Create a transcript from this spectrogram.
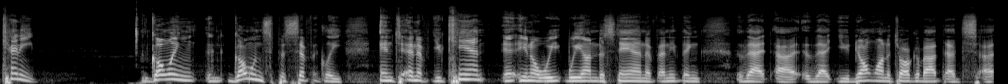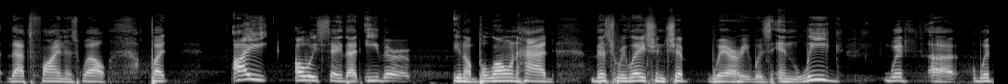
Kenny going going specifically into and if you can't eh, you know we we understand if anything that uh, that you don't want to talk about that's uh, that's fine as well. But i always say that either you know Bellone had this relationship where he was in league with uh, with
